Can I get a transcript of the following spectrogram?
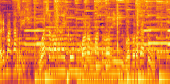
Terima kasih. Wassalamualaikum warahmatullahi wabarakatuh.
